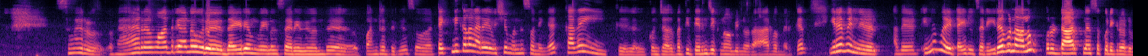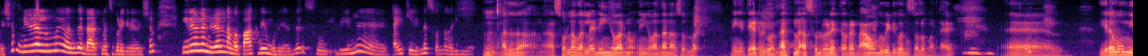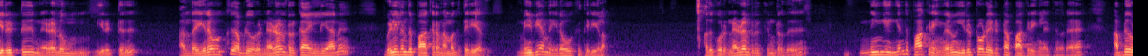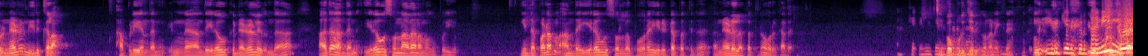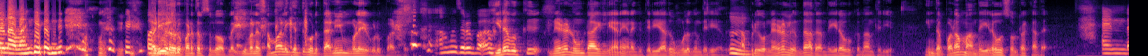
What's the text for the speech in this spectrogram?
சார் வேற மாதிரியான ஒரு தைரியம் வேணும் சார் இது வந்து பண்றதுக்கு. ஸோ டெக்னிக்கலாக நிறைய விஷயம் வந்து சொன்னீங்க. கதைக்கு கொஞ்சம் அதை பத்தி தெரிஞ்சுக்கணும் அப்படின்னு ஒரு ஆர்வம் இருக்கு. இரவு நிழல் அது என்ன மாதிரி டைட்டில் சார் இரவுனாலும் ஒரு டார்க்னஸ் குறிக்கிற ஒரு விஷயம். நிழலுமே வந்து டார்க்னஸ் குறிக்கிற விஷயம். இரவுல நிழல் நம்ம பார்க்கவே முடியாது. ஸோ இது என்ன டைட்டில் என்ன சொல்ல வரீங்க? அதுதான். நான் சொல்ல வரல. நீங்கள் வரணும். நீங்கள் வந்தால் நான் சொல்லுவேன் நீங்கள் தேட்டருக்கு வந்தால் நான் சொல்லுவேனே தவிர நான் உங்கள் வீட்டுக்கு வந்து சொல்ல மாட்டேன். இரவும் இருட்டு நிழலும் இருட்டு. அந்த இரவுக்கு அப்படி ஒரு நிழல் இருக்கா இல்லையான்னு வெளியிலேருந்து பார்க்குற நமக்கு தெரியாது. மேபி அந்த இரவுக்கு தெரியலாம். அதுக்கு ஒரு நிழல் இருக்குன்றது நீங்கள் இங்கேருந்து பார்க்குறீங்க வெறும் இருட்டோடு இருட்டாக பார்க்குறீங்களே தவிர அப்படி ஒரு நிழல் இருக்கலாம். அப்படி அந்த அந்த இரவுக்கு நிழல் இருந்தால் அது அந்த இரவு சொன்னால் தான் நமக்கு புரியும். இந்த படம் அந்த இரவு சொல்ல போகிற இருட்டை பற்றின நிழலை பற்றின ஒரு கதை. இப்போ புரிஞ்சிருக்கும்னு நினைக்கிறேன். இது- இதுக்கு எனக்கு ஒரு தனி புரிஞ்ச மூளை நான் வாங்கி வந்து வடிவில் ஒரு படத்தில் சொல்லுவாப்ல இவனை சமாளிக்கிறதுக்கு ஒரு தனி மூளையை கொடுப்பாட்டு ஆமா சார் இரவுக்கு நிழல் உண்டா இல்லையான்னு எனக்கு தெரியாது உங்களுக்கும் தெரியாது. அப்படி ஒரு நிழல் இருந்தால் அது அந்த இரவுக்கு தான் தெரியும். இந்த படம் அந்த இரவு சொல்கிற கதை. அண்ட்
